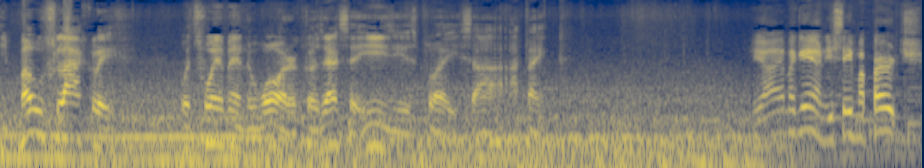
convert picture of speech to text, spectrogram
you most likely would swim in the water because that's the easiest place, I, I think. Here I am again. You see my perch?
